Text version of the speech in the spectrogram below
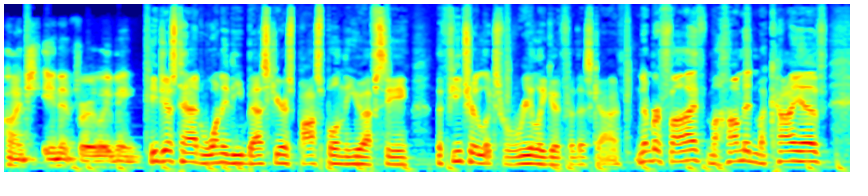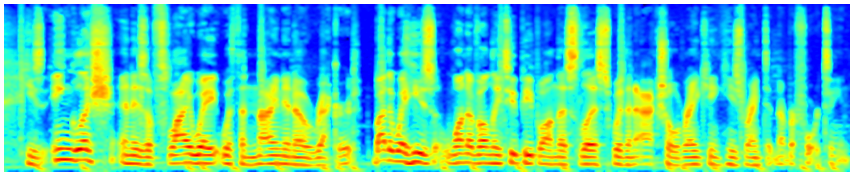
punched in it for a living. He just had one of the best years possible in the UFC. The future looks really good for this guy. Number five, Muhammad Mokaev. He's English and is a flyweight with a 9 0 record. By the way, he's one of only two people on this list with an actual ranking. He's ranked at number 14.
